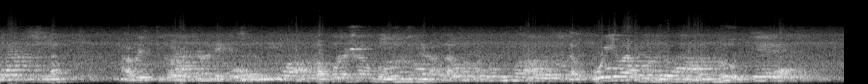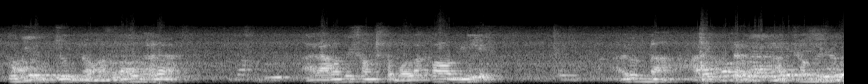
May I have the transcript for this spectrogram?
করেছিলাম আবৃত্তি করার জন্য তপনের সঙ্গে বহুদিনের আলাপ ওই এবার যে, বন্ধু তুমি জন্য আনন্দধারা আর আমাদের সংস্থা বলা পাওয়া মিলে। আর না, আরেকটা সঙ্গে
